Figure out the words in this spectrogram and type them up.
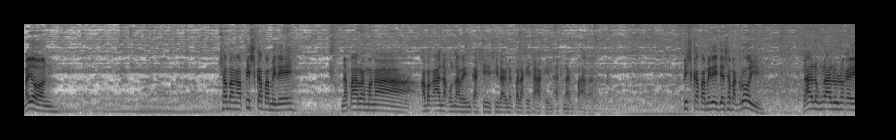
Ngayon, sa mga Piska family, na parang mga kamag-anak ko na rin kasi sila ang nagpalaki sa akin at nagparal. Piska family dyan sa Bagroy. Lalong-lalo na kay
